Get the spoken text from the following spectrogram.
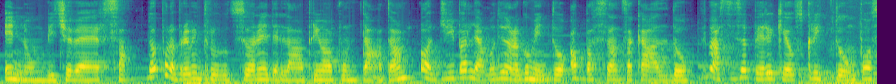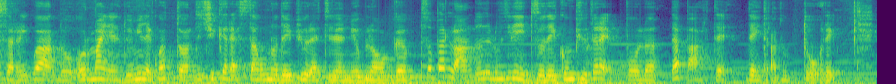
e non viceversa. Dopo la breve introduzione della prima puntata, oggi parliamo di un argomento abbastanza caldo. Vi basti sapere che ho scritto un post al riguardo ormai nel 2014 che resta uno dei più letti del mio blog. Sto parlando dell'utilizzo dei computer Apple da parte dei traduttori.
